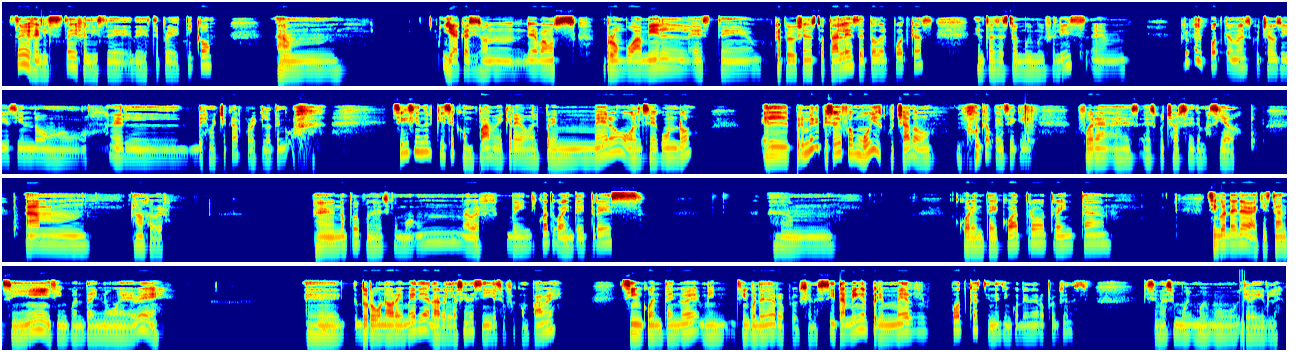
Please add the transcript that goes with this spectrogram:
Estoy muy feliz, estoy muy feliz de, este proyectico. Ya casi son, ya vamos rumbo a mil este, reproducciones totales de todo el podcast. Entonces estoy muy muy feliz. Em, creo que el podcast más escuchado sigue siendo el... Déjame checar, por aquí lo tengo. sigue siendo el que hice con Pame, creo. El primero o el segundo. El primer episodio fue muy escuchado. Nunca pensé que fuera a escucharse demasiado. Vamos a ver. Eh, no puedo poner así como. a ver, 24, 43. 44, 30. 59, aquí están, sí, 59. Eh, duró una hora y media. Las relaciones, sí, eso fue con Pame. 59, 59 reproducciones. Y también el primer podcast tiene 59 reproducciones que se me hace muy, muy, muy increíble.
